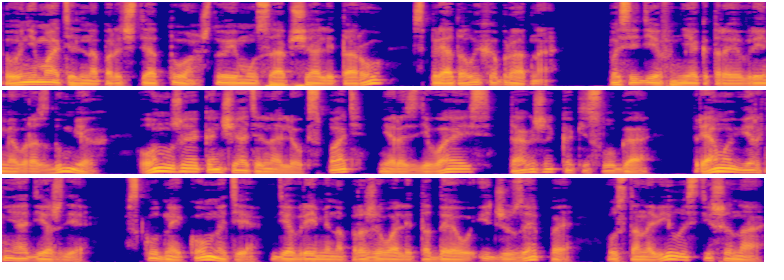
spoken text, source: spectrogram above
Внимательно прочтя то, что ему сообщали Таро, спрятал их обратно. Посидев некоторое время в раздумьях, он уже окончательно лег спать, не раздеваясь, так же, как и слуга, прямо в верхней одежде. В скудной комнате, где временно проживали Тадео и Джузеппе, установилась тишина.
